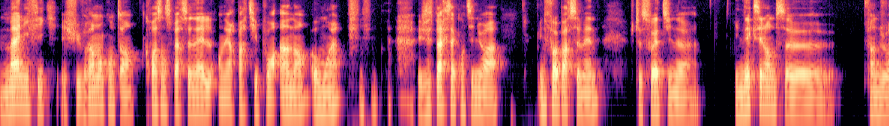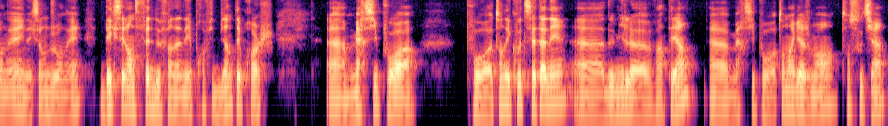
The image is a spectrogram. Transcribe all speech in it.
magnifique et je suis vraiment content. Croissance personnelle, on est reparti pour un an au moins et j'espère que ça continuera une fois par semaine. Je te souhaite une, euh, excellente euh, fin de journée, une excellente journée, d'excellentes fêtes de fin d'année. Profite bien de tes proches. Euh, merci pour, pour ton écoute cette année 2021. merci pour ton engagement, ton soutien.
